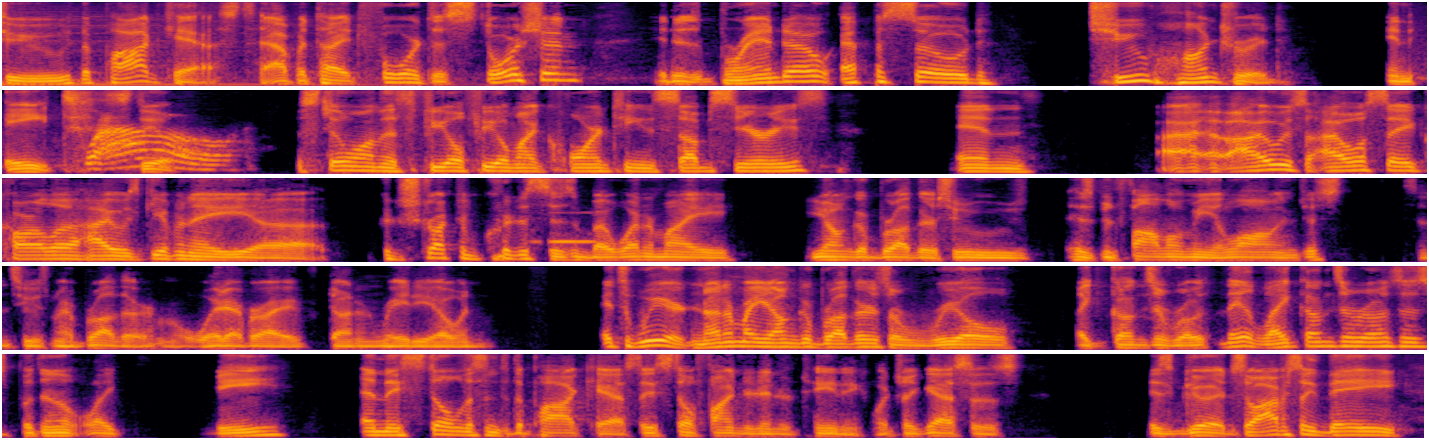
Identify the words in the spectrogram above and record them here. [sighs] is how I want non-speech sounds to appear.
To the podcast, Appetite for Distortion. It is Brando episode 208. Still, Wow. still on this Feel Feel My Quarantine sub series. And I, I was, I will say, Carla, I was given a uh, constructive criticism by one of my younger brothers who has been following me along just since he was my brother, or whatever I've done in radio. And it's weird. None of my younger brothers are real like Guns N' Roses. They like Guns N' Roses, but they're not like me. And they still listen to the podcast. They still find it entertaining, which I guess is is good. So obviously they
